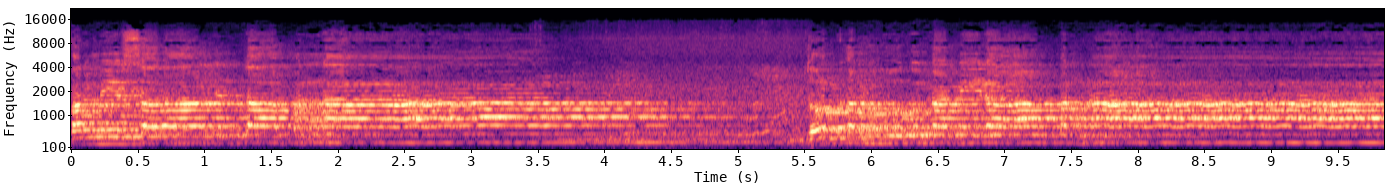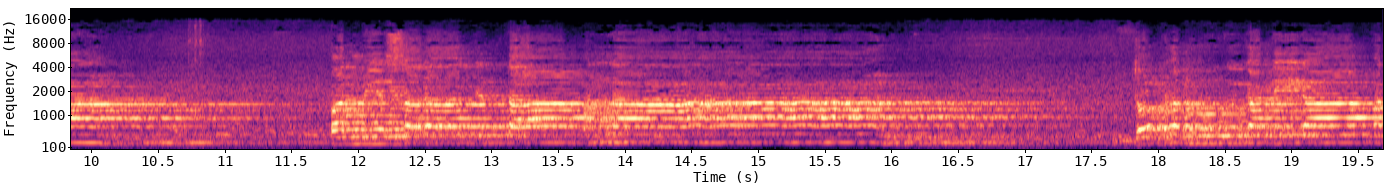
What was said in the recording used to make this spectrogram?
ਪਰਮੇਸ਼ਰ Bhagavato Gakadera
